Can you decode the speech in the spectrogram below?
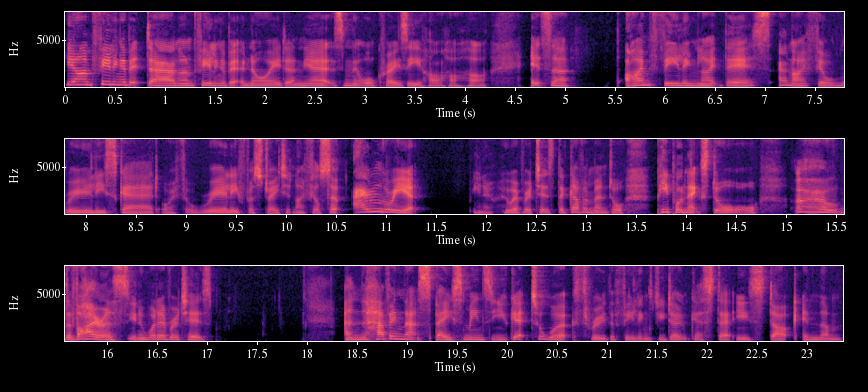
yeah, I'm feeling a bit down, I'm feeling a bit annoyed, and yeah, isn't it all crazy? Ha ha ha. It's a, I'm feeling like this, and I feel really scared, or I feel really frustrated, and I feel so angry at you know whoever it is the government or people next door or oh the virus you know whatever it is and having that space means you get to work through the feelings. You don't get st- you stuck in them.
